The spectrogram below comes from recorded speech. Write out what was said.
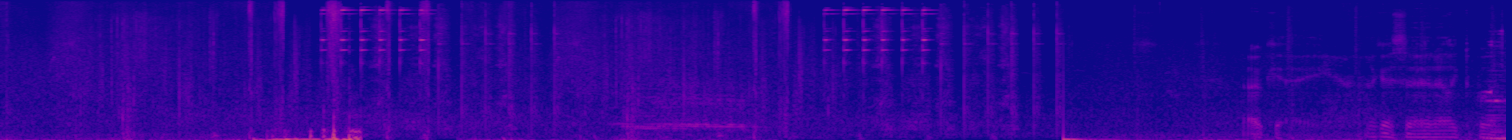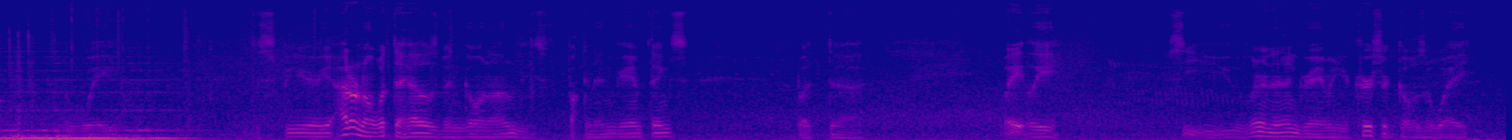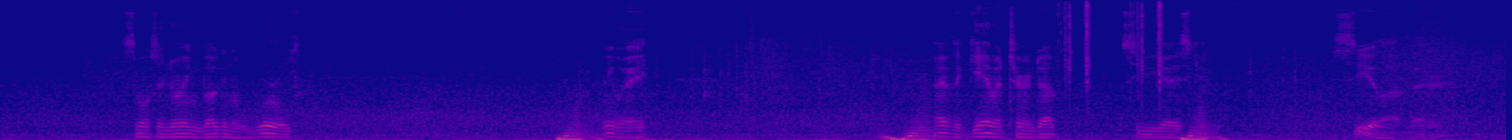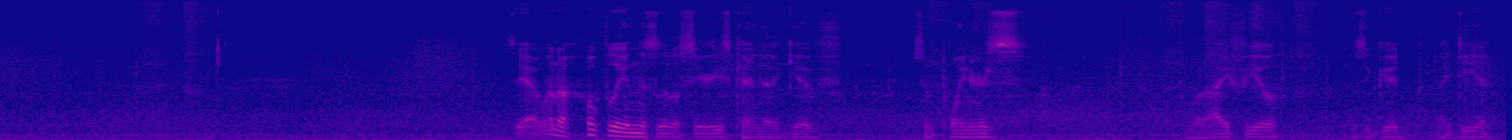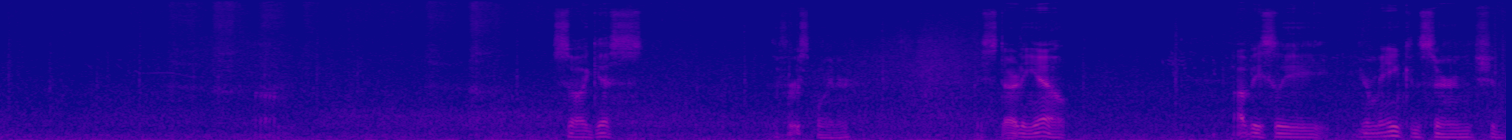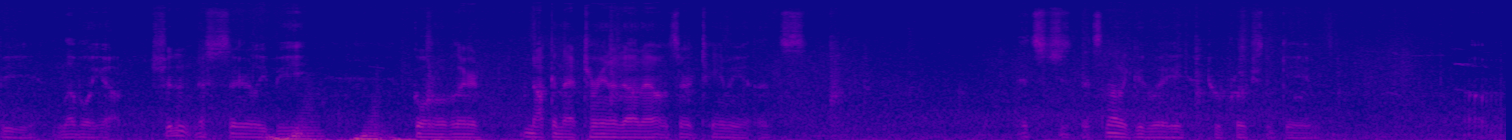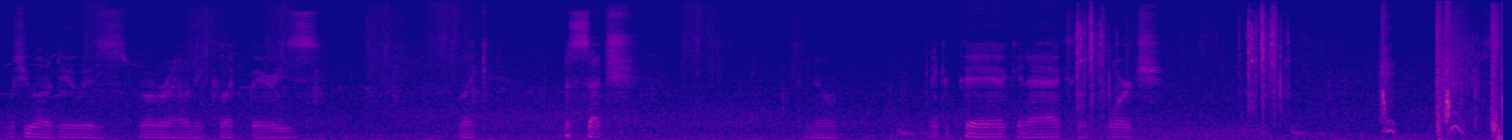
Okay, like I said, I like to put I don't know what the hell has been going on with these fucking engram things, but uh, lately, see, you learn an engram and your cursor goes away. It's the most annoying bug in the world. Anyway, I have the gamma turned up so you guys can see a lot better. So yeah, I want to hopefully in this little series kind of give some pointers what I feel is a good idea. Um, so I guess the first pointer is starting out obviously your main concern should be leveling up. Shouldn't necessarily be going over there, knocking that Pteranodon out and start taming it. It's it's just it's not a good way to approach the game. Um, what you want to do is run around and collect berries, like a such. You know, make a pick, an axe, a torch.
